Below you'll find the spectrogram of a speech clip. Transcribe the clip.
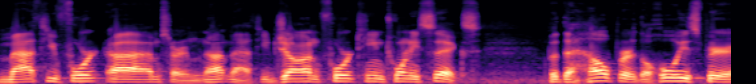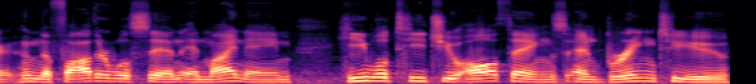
Matthew 4, uh, I'm sorry, not Matthew, John 14, 26. But the helper, the Holy Spirit, whom the Father will send in my name, he will teach you all things and bring to you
